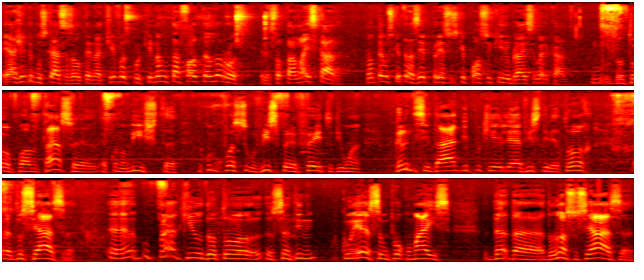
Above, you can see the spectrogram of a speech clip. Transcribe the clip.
é a gente buscar essas alternativas porque não está faltando arroz, ele só está mais caro. Então temos que trazer preços que possam equilibrar esse mercado. O doutor Paulo Tasso é economista, é como fosse o vice-prefeito de uma grande cidade, porque ele é vice-diretor do SEASA. É, Para que o doutor Santini conheça um pouco mais da, da, do nosso SEASA,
